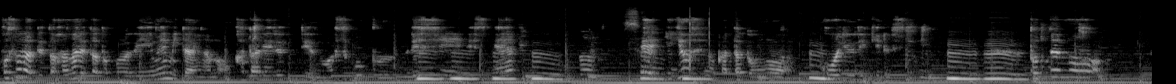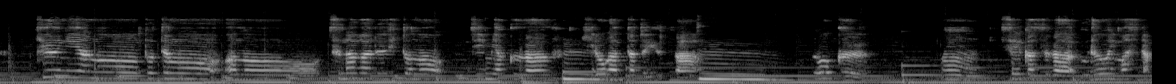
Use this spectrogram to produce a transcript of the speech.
子育てと離れたところで夢みたいなのを語れるっていうのはすごく嬉しいですね。うん、うん、で異業種の方とも交流できるし、うんうん、とても急にあのとてもあのつながる人の人脈が広がったというか、うん、すごく、うん、生活が潤いました。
